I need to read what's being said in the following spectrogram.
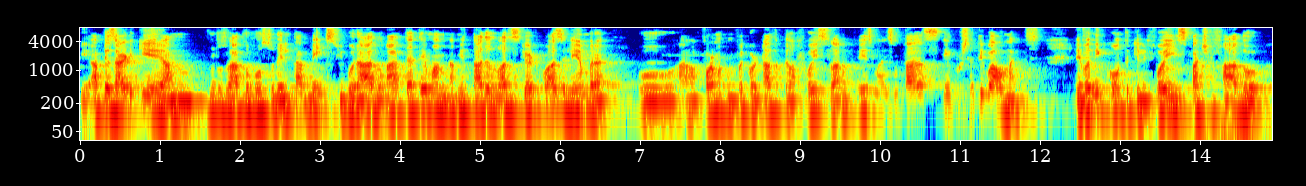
E, apesar de que a, um dos lados do rosto dele tá bem desfigurado, lá até tem uma metade do lado esquerdo quase lembra o, a forma como foi cortada pela foice lá no 3, mas não tá 100% igual, mas levando em conta que ele foi espatifado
